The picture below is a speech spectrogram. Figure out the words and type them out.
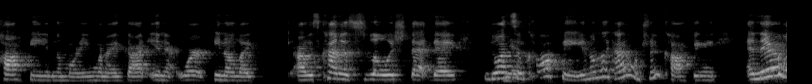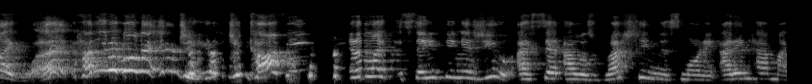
coffee in the morning when I got in at work? You know, like I was kind of slowish that day. You want yeah. some coffee? And I'm like, I don't drink coffee. And they're like, what? How do you have all that energy? You don't drink coffee? And I'm like, same thing as you. I said I was rushing this morning. I didn't have my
